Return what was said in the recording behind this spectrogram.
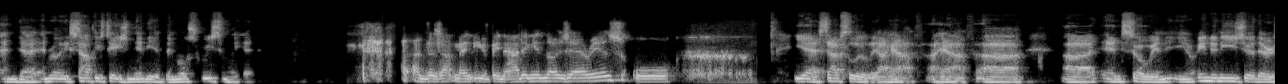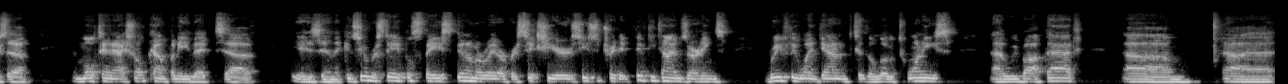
and uh, and really, Southeast Asia and India have been most recently hit. And does that mean you've been adding in those areas, or? Yes, absolutely. I have. I have. Uh, uh, and so in you know Indonesia, there's a multinational company that uh, is in the consumer staple space, been on my radar for six years, used to trade at 50 times earnings, briefly went down to the low 20s. Uh, we bought that. Um, uh,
